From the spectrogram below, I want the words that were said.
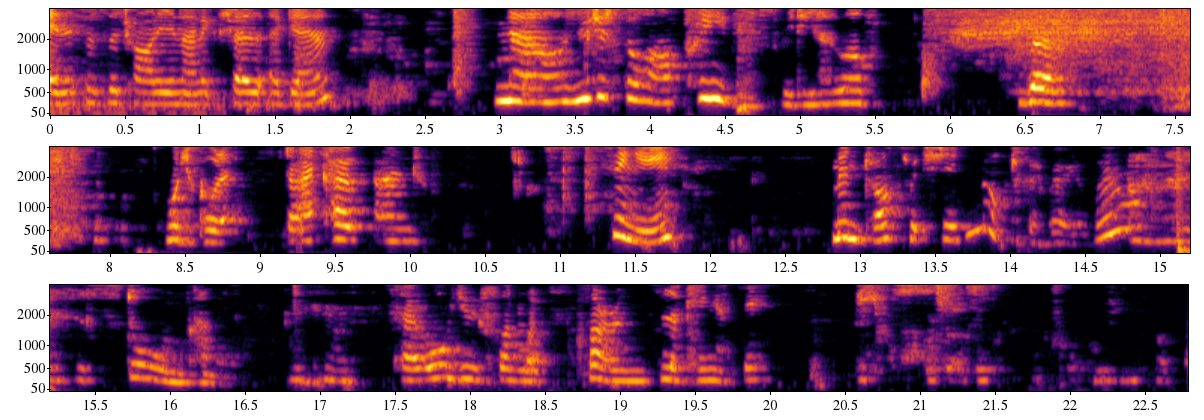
Hey, this was the Charley and Alex show again. Now, you just saw our previous video of the, what do you call it, Diet Coke and thingy, Mentos, which did not go very well. Oh, there's a storm coming. Mhm. So all you fun- foreigners looking at this, be warned.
